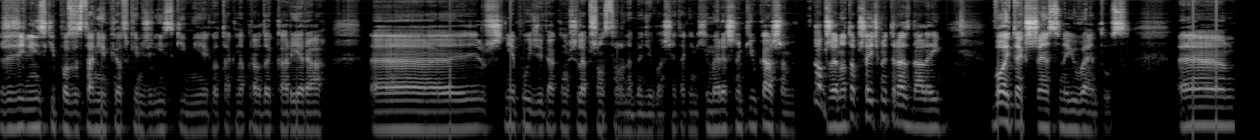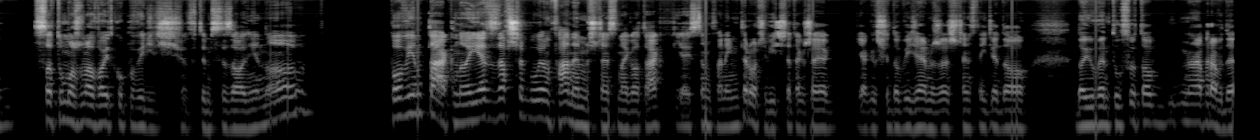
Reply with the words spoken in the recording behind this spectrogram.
że Zieliński pozostanie Piotrkiem Zielińskim i jego tak naprawdę kariera e, już nie pójdzie w jakąś lepszą stronę, będzie właśnie takim chimerycznym piłkarzem. Dobrze, no to przejdźmy teraz dalej. Wojtek Szczęsny Juventus. E, co tu można o Wojtku powiedzieć w tym sezonie? No Powiem tak, no ja zawsze byłem fanem Szczęsnego, tak? Ja jestem fanem Interu oczywiście, także jak, jak się dowiedziałem, że Szczęsny idzie do, do Juventusu, to naprawdę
